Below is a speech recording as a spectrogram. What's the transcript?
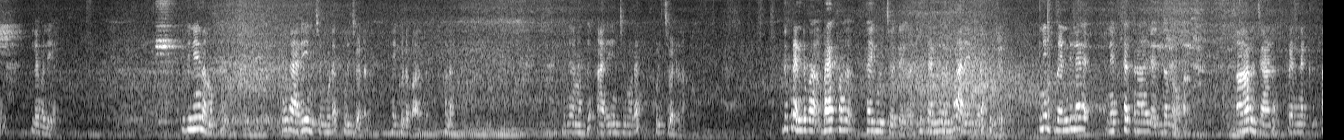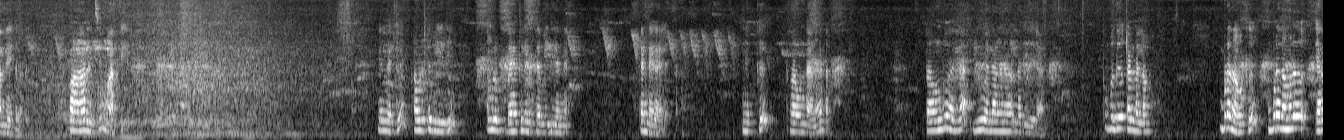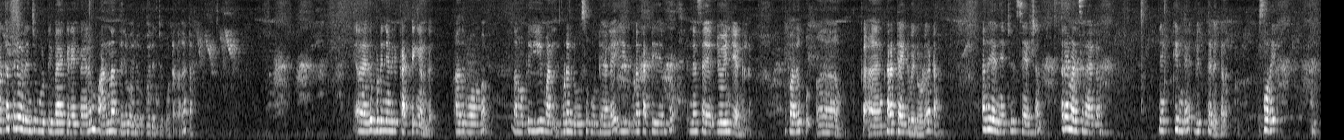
ലെവൽ ചെയ്യാം. ഇതിനെ നമുക്ക് ഒരു അര ഇഞ്ചും കൂടെ കുഴിച്ചു വെട്ടണം കൈക്കൂടെ ഭാഗത്ത്. ഉണ്ടോ ഇതിനെ നമുക്ക് അര ഇഞ്ചും കൂടെ കുഴിച്ചു വെട്ടണം. ഇത് ഫ്രണ്ട് ബാക്ക് കൈ കുഴിച്ച് വെട്ടേക്കുന്നത് ഇത് ഫ്രണ്ട് വരുമ്പോൾ അര ഇഞ്ച് കൂടെ കുഴിച്ച് വെട്ടണം. ഇനി ഫ്രണ്ടിലെ നെക്ക് എത്ര ലെന്ത് നോക്കണം. ആറ് ഇഞ്ചാണ് ഫ്രണ്ട് നെക്ക് വന്നേക്കുന്നത്. അപ്പോൾ ആറ് ഇഞ്ച് മാർക്ക് ചെയ്യും എന്നിട്ട് അവിടുത്തെ വീതി നമ്മൾ ബാക്കിലെടുത്ത വീതി തന്നെ രണ്ടേ കാൽ നെക്ക് റൗണ്ടാണ് കേട്ടോ. റൗണ്ടും അല്ല യു അല്ല അങ്ങനെയുള്ള രീതിയിലാണ്. അപ്പോൾ ഇത് കണ്ടല്ലോ. ഇവിടെ നമുക്ക് ഇവിടെ നമ്മൾ ഇറക്കത്തിൽ ഒരു ഇഞ്ച് കൂട്ടി ബാക്കിലേക്കായാലും വണ്ണത്തിൽ ഒരു ഒരു ഇഞ്ച് കൂട്ടണം കേട്ടോ. അതായത് ഇവിടെ ഞാനൊരു കട്ടിങ് ഉണ്ട്. അത് പോകുമ്പോൾ നമുക്ക് ഈ വൺ ഇവിടെ ലൂസ് കൂട്ടിയാൽ ഈ ഇവിടെ കട്ട് ചെയ്യുമ്പോൾ പിന്നെ ജോയിൻ ചെയ്യണ്ടല്ലോ. അപ്പോൾ അത് കറക്റ്റായിട്ട് വരുള്ളൂ കേട്ടോ. അത് കഴിഞ്ഞിട്ട് ശേഷം ഇത്രയും മനസ്സിലായല്ലോ. നെക്കിന്റെ വിത്തെടുക്കണം സോറി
